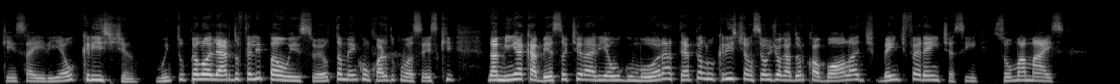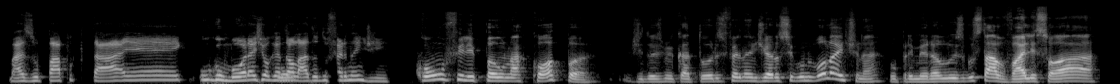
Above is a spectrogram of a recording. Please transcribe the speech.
Quem sairia é o Christian. Muito pelo olhar do Felipão, isso. Eu também concordo com vocês que, na minha cabeça, eu tiraria o Hugo Moura, até pelo Christian ser um jogador com a bola bem diferente, assim, soma mais. Mas o papo que tá é Hugo Moura jogando com, ao lado do Fernandinho. Com o Filipão na Copa de 2014, o Fernandinho era o segundo volante, né? O primeiro era o Luiz Gustavo. Vale só a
